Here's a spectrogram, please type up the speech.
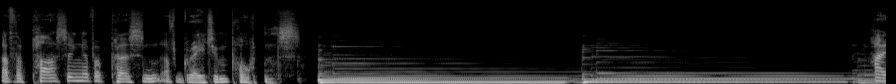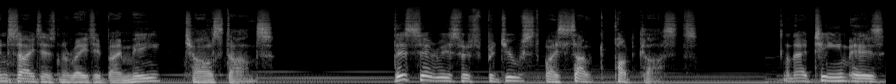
of the passing of a person of great importance. Hindsight is narrated by me, Charles Dance. This series was produced by Sowt Podcasts. Their team is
